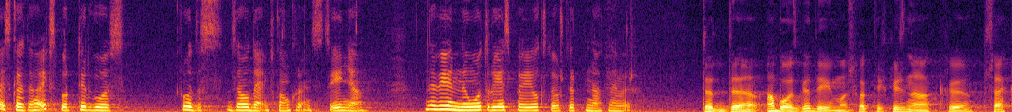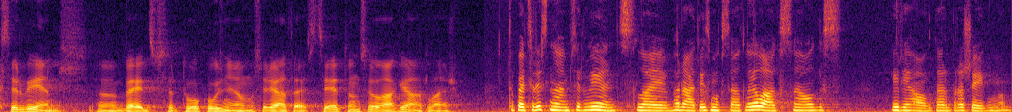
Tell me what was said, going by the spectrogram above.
Tā skaitā eksporta tirgos rodas zaudējums konkurences cīņā. Nevienu, ne otru iespēju ilgstoši turpināt nevar. Tad uh, abos gadījumos faktiski iznāk, ka uh, sekas ir vienas. Uh, beidzas ar to, ka uzņēmums ir jātaisa ciet un cilvēki jāatlaiž. Tāpēc risinājums ir viens, lai varētu izmaksāt lielākas algas, ir jāaug darba ražīgumam.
